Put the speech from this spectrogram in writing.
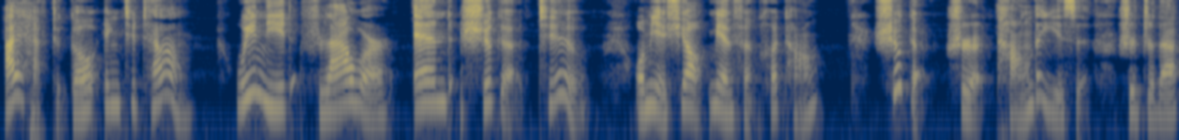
I have to go into town. We need flour and sugar too. 我们也需要面粉和糖。Sugar 是糖的意思，是指的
